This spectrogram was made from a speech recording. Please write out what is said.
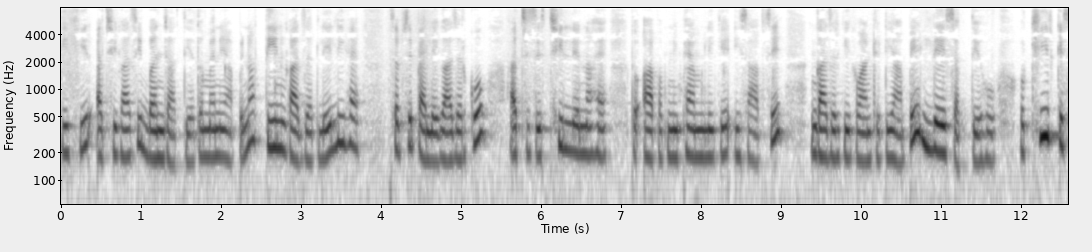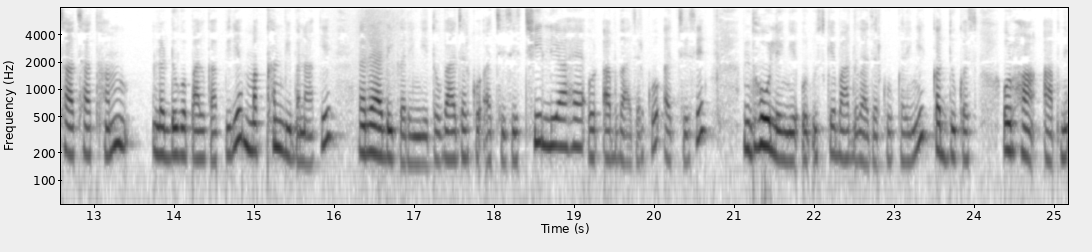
की खीर अच्छी खासी बन जाती है। तो मैंने यहाँ पे ना तीन गाजर ले ली है। सबसे पहले गाजर को अच्छे से छील लेना है। तो आप अपनी फैमिली के हिसाब से गाजर की क्वांटिटी यहाँ पे ले सकते हो। और खीर के साथ साथ हम लड्डू गोपाल का प्रिय मक्खन भी बना के रेडी करेंगे। तो गाजर को अच्छे से छील लिया है और अब गाजर को अच्छे से धो लेंगे और उसके बाद गाजर को करेंगे कद्दूकस। और हाँ आपने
